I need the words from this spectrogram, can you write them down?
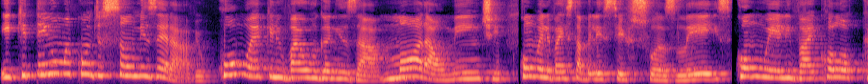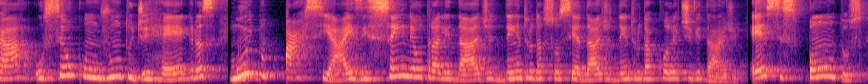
e que tem uma condição miserável. Como é que ele vai organizar moralmente? Como ele vai estabelecer suas leis? Como ele vai colocar o seu conjunto de regras muito parciais e sem neutralidade dentro da sociedade, dentro da coletividade. Esses pontos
